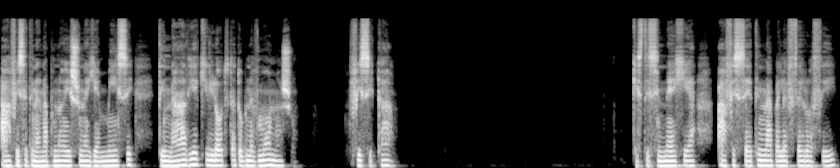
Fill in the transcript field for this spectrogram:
Άφησε την αναπνοή σου να γεμίσει την άδεια κοιλότητα των πνευμόνων σου. Φυσικά. και στη συνέχεια άφησέ την να απελευθερωθεί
